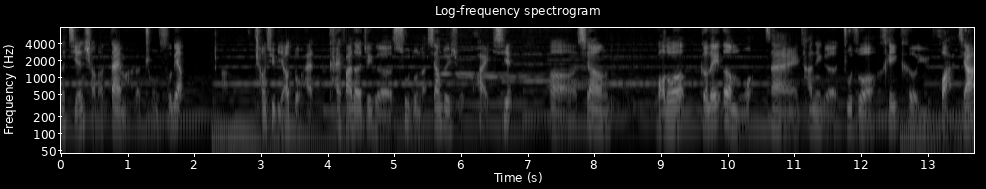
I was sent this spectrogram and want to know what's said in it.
那减少了代码的重复量，啊，程序比较短，开发的这个速度呢，相对是快一些。呃，像。保罗·格雷厄姆在他那个著作《黑客与画家》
